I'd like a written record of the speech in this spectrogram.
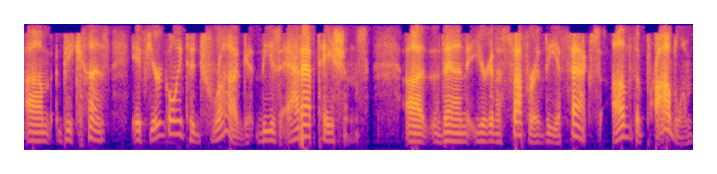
um, because if you're going to drug these adaptations, uh, then you're going to suffer the effects of the problem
